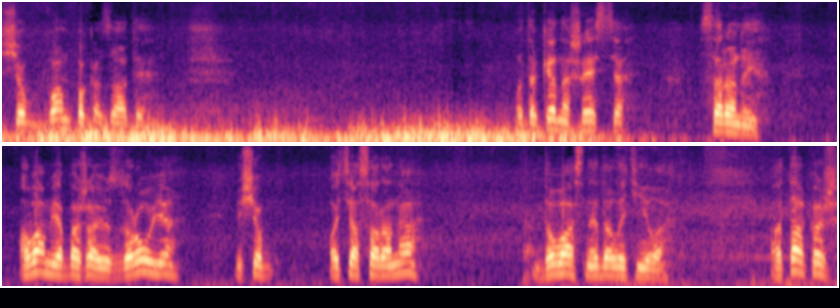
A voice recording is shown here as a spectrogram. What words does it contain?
щоб вам показати отаке нашестя сарани. А вам я бажаю здоров'я і щоб оця сарана до вас не долетіла. А також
